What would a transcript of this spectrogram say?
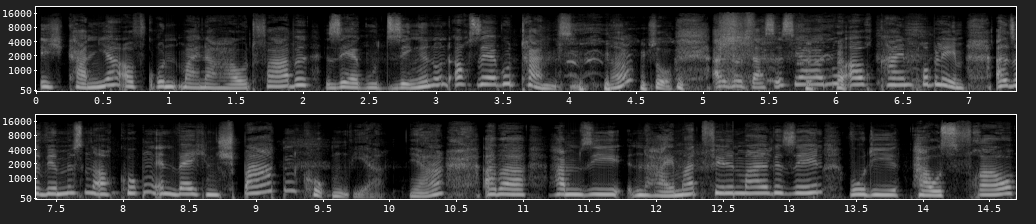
Ich kann ja aufgrund meiner Hautfarbe sehr gut singen und auch sehr gut tanzen. Ne? So. Also das ist ja nur auch kein Problem. Also wir müssen auch gucken, in welchen Sparten gucken wir. Ja, aber haben Sie einen Heimatfilm mal gesehen, wo die Hausfrau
